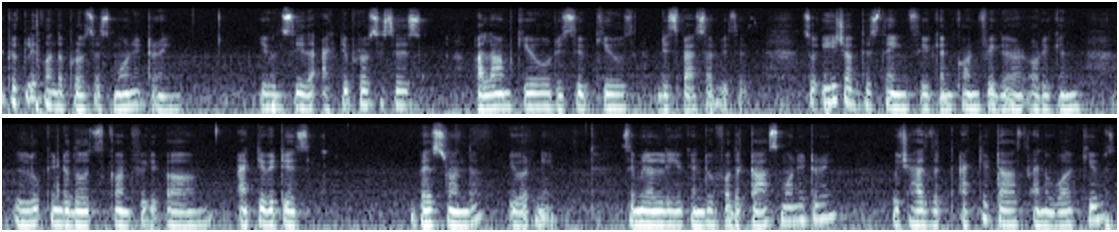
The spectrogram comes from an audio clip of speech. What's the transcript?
if you click on the process monitoring you will see the active processes alarm queue receive queues dispatch services so each of these things you can configure or you can look into those config uh, activities based on the your need. Similarly you can do for the task monitoring which has the active tasks and work queues.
